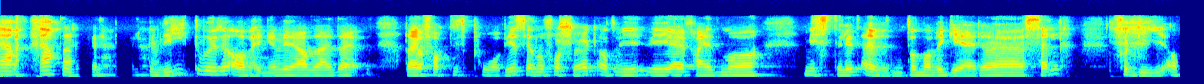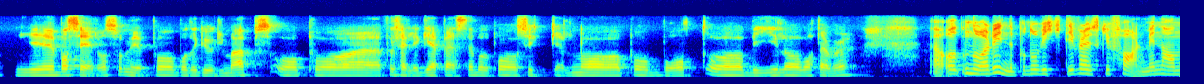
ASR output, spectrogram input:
Ja, ja. det er helt, helt vilt hvor avhengig vi er av det. det. Det er jo faktisk påvist gjennom forsøk at vi, vi er i ferd med å mister litt evnen til å navigere selv. Fordi at vi baserer oss så mye på både Google Maps og på eh, forskjellige GPS-er. Både på sykkelen og på båt og bil og whatever. Ja, og nå er du inne på noe viktig, for jeg husker faren min han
